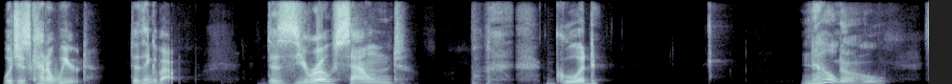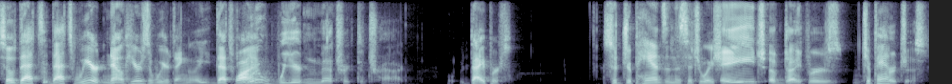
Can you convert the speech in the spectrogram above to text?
which is kind of weird to think about. Does zero sound good? No. No. So that's that's weird. Now here's the weird thing. That's why What a weird metric to track. diapers. So Japan's in the situation. Age of diapers Japan. purchased.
